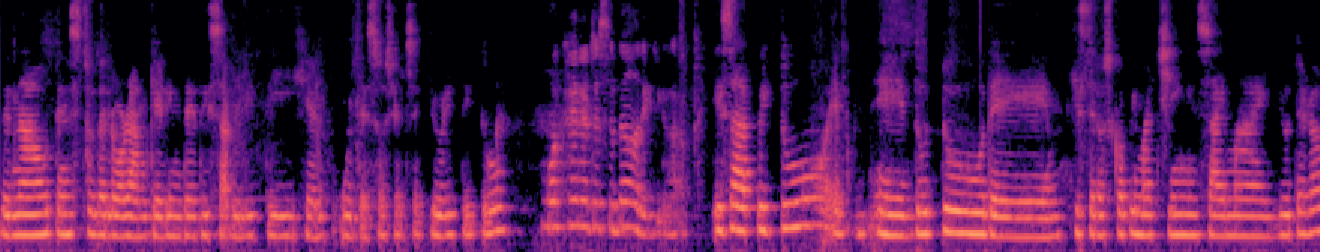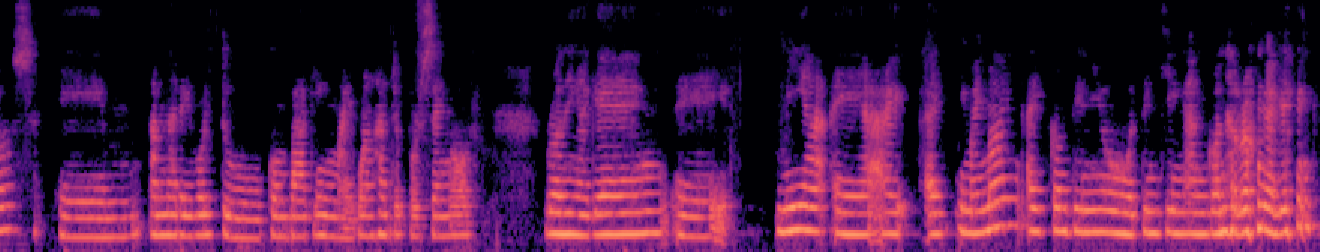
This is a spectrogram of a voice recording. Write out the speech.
the now, thanks to the Lord, I'm getting the disability help with the Social Security too. What kind of disability do you have? It's a P2 uh, uh, due to the hysteroscopy machine inside my uterus. Um, I'm not able to come back in my 100% of running again. Uh, me, uh, I, I, in my mind, I continue thinking I'm gonna run again,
